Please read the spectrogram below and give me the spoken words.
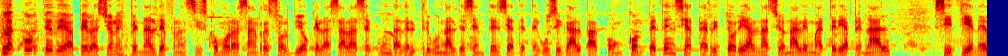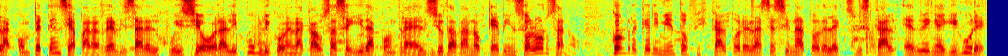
La Corte de Apelaciones Penal de Francisco Morazán resolvió que la Sala Segunda del Tribunal de Sentencias de Tegucigalpa, con competencia territorial nacional en materia penal, sí tiene la competencia para realizar el juicio oral y público en la causa seguida contra el ciudadano Kevin Solórzano, con requerimiento fiscal por el asesinato del ex fiscal Edwin Eguigure,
